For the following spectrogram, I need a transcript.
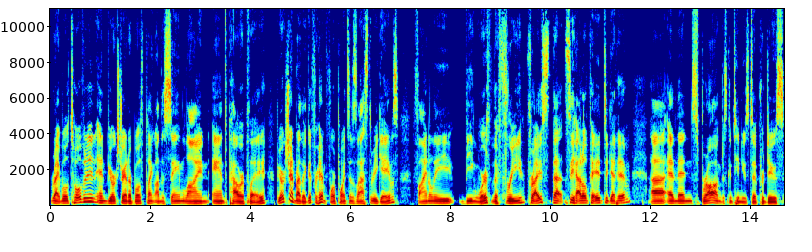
Right. Well, Tolvanen and Bjorkstrand are both playing on the same line and power play. Bjorkstrand, by the way, good for him. Four points in his last three games. Finally being worth the free price that Seattle paid to get him. Uh, and then Sprong just continues to produce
